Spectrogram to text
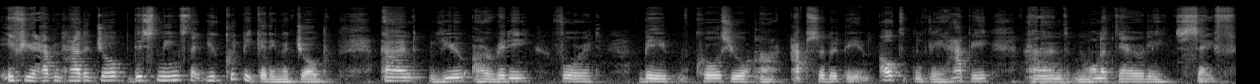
If you haven't had a job, this means that you could be getting a job and you are ready for it because you are absolutely and ultimately happy and monetarily safe.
